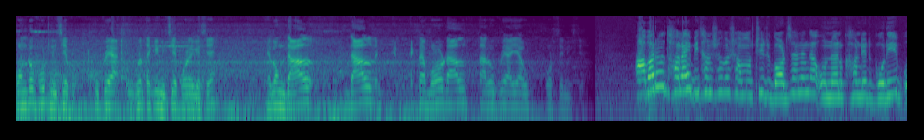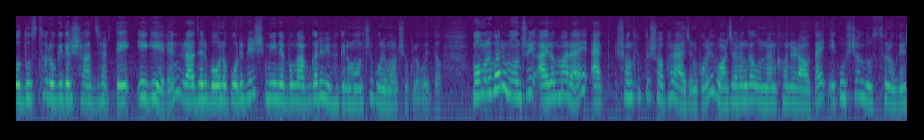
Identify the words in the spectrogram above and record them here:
পনেরো ফুট নিচে, উপরে উপরে থেকে নিচে পড়ে গেছে এবং ডাল ডাল, একটা বড় ডাল তার উপরে আইয়া পড়ছে নিচে। আবারও ধলাই বিধানসভা সমষ্টির বর্জালেঙ্গা উন্নয়ন খণ্ডের গরিব ও দুস্থ রোগীদের সাহায্যার্থে এগিয়ে এলেন রাজ্যের বন পরিবেশ, মিন এবং আবগারি বিভাগের মন্ত্রী পরিমল শুক্লবৈদ্য। মঙ্গলবার মন্ত্রী আইরংমারায় এক সংক্ষিপ্ত সভার আয়োজন করে বর্জালেঙ্গা উন্নয়ন খণ্ডের আওতায় একুশ জন দুস্থ রোগীর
